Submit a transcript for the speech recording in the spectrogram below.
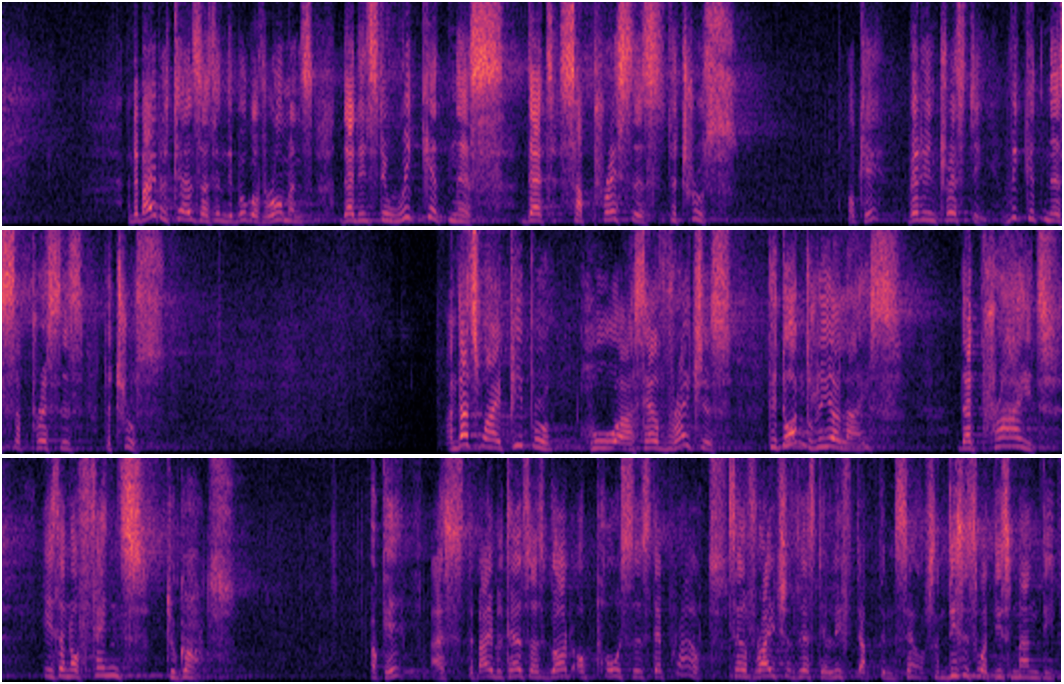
And the Bible tells us in the book of Romans that it's the wickedness that suppresses the truth. Okay? Very interesting. Wickedness suppresses the truth. And that's why people who are self righteous, they don't realize that pride is an offense to God. Okay? As the Bible tells us, God opposes the proud. Self righteousness, they lift up themselves. And this is what this man did.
